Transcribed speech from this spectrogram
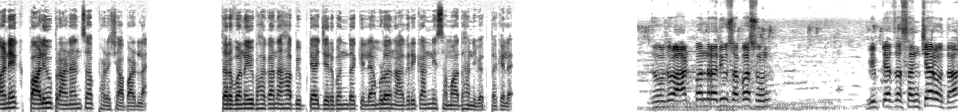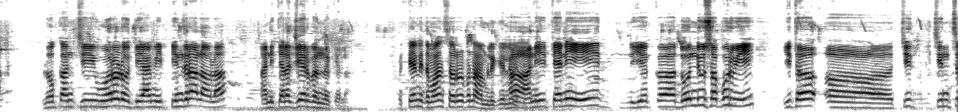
अनेक पाळीव प्राण्यांचा फडशा पाडलाय. तर वनविभागानं हा बिबट्या जेरबंद केल्यामुळे नागरिकांनी समाधान व्यक्त केलंय. जवळजवळ आठ पंधरा दिवसापासून बिबट्याचा संचार होता. लोकांची ओरड होती. आम्ही पिंजरा लावला. आणि त्याला जेरबंद केला. मग त्याने तर माणसावर पण हमले केले हा. आणि त्यांनी एक दोन दिवसापूर्वी इथं अं, चि- चिंच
